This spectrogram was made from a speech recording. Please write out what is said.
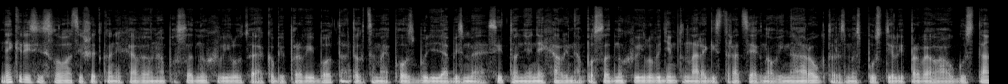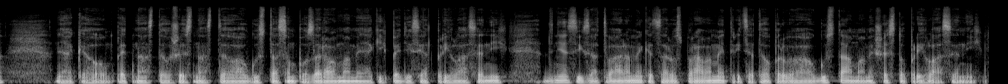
Niekedy si Slováci všetko nechávajú na poslednú chvíľu, to je akoby prvý bod a to chcem aj povzbudiť, aby sme si to nenechali na poslednú chvíľu. Vidím to na registráciách novinárov, ktoré sme spustili 1. augusta, nejakého 15. 16. augusta som pozeral, máme nejakých 50 prihlásených. Dnes ich zatvárame, keď sa rozprávame 31. augusta a máme 600 prihlásených.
